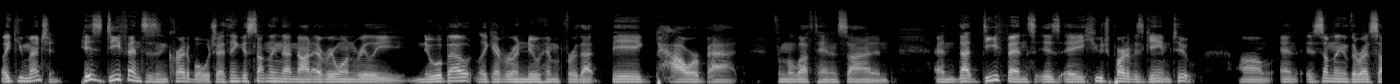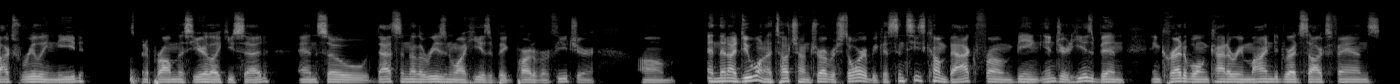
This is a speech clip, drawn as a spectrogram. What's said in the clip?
like you mentioned, his defense is incredible, which I think is something that not everyone really knew about. Like everyone knew him for that big power bat from the left-handed side, and and that defense is a huge part of his game too. Um, and it's something that the Red Sox really need. It's been a problem this year, like you said, and so that's another reason why he is a big part of our future. Um, and then I do want to touch on Trevor Story because since he's come back from being injured, he has been incredible and kind of reminded Red Sox fans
